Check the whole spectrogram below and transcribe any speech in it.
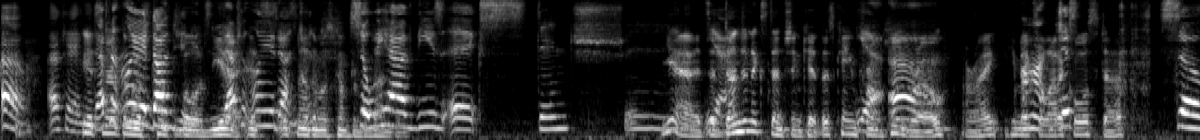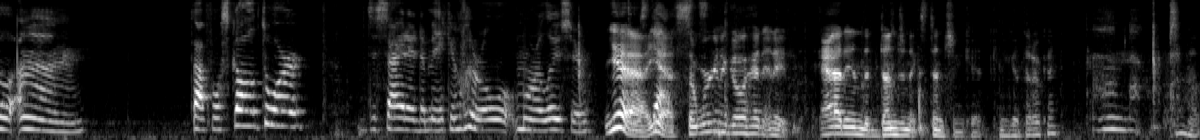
oh, okay, it's definitely a dungeon. It's yeah, definitely it's, a It's not the dungeon. most comfortable So we dungeon. have these extensions. Yeah, it's a dungeon extension kit. This came Yeah, from He-Bro, all right? He makes uh-huh, a lot just- of cool stuff. So um, Thoughtful Skeletor decided to make it a little more looser. Yeah, yeah. So we're gonna go ahead and add in the dungeon extension kit. Can you get that okay? Um, no. Oh.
